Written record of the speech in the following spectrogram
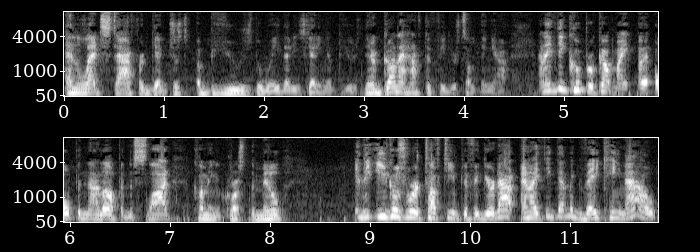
and let Stafford get just abused the way that he's getting abused. They're going to have to figure something out. And I think Cooper Kupp might uh, open that up in the slot coming across the middle the Eagles were a tough team to figure it out. And I think that McVay came out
